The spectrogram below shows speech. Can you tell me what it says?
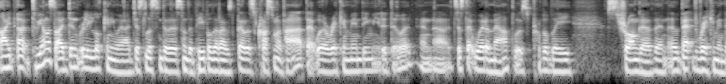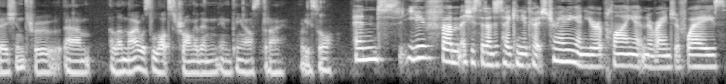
I, uh, to be honest, I didn't really look anywhere. I just listened to the, some of the people that I was that was crossing my path that were recommending me to do it, and uh, just that word of mouth was probably stronger than uh, that recommendation through um, alumni was a lot stronger than anything else that I really saw. And you've, um, as you said, undertaken your coach training and you're applying it in a range of ways.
